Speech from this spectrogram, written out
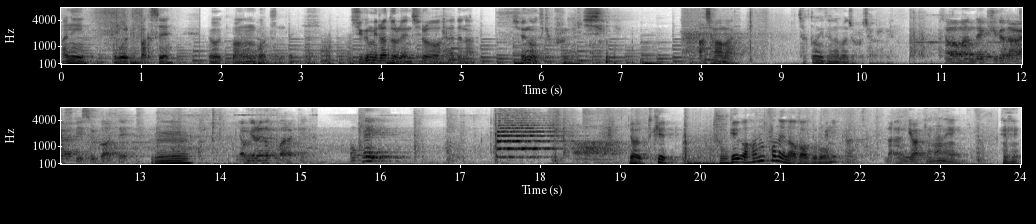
아니 이거 왜 이렇게 빡세 이거 망한 것 같은데. 지금이라도 렌치로 해야 되나? 쟤는 어떻게 부르냐 씨. 아 잠깐만. 작동이 되나 먼저 보자 그러면. 잠깐만 내 귀가 나갈 수도 있을 것 같아. 음. 연결해놓고 말할게. 오케이! 야 어떻게 두 개가 한 번에 나가 그럼? 그러니까. 나간 게 맞긴 하네.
